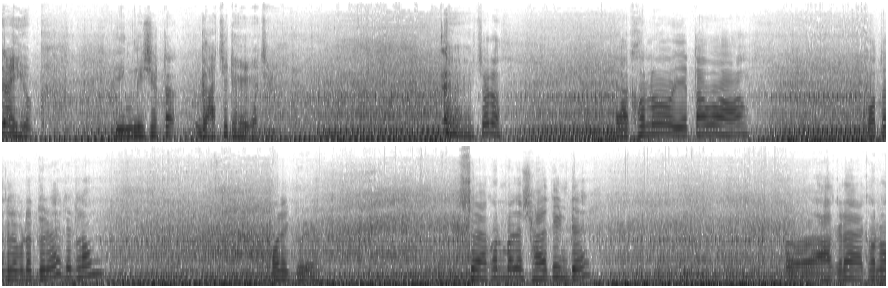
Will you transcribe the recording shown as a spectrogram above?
যাই হোক ইংলিশেরটা গাছে ঢেকে গেছে। চলো, এখনও এটাওয়া কত কিলোমিটার দূরে দেখলাম? অনেক দূরে। সো এখন বাজে সাড়ে তিনটে। আগ্রা এখনও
